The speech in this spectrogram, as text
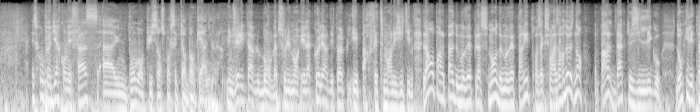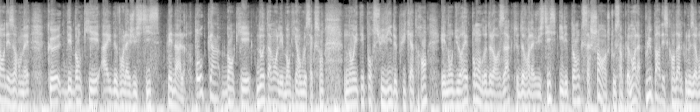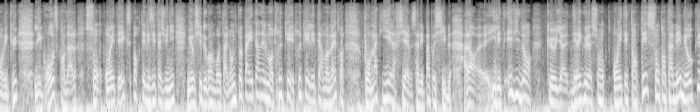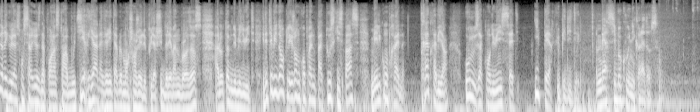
Est-ce qu'on peut dire qu'on est face à une bombe en puissance pour le secteur bancaire, Nicolas? Une véritable bombe, absolument. Et la colère des peuples est parfaitement légitime. Là, on parle pas de mauvais placements, de mauvais paris, de transactions hasardeuses. Non, on parle d'actes illégaux. Donc, il est temps désormais que des banquiers aillent devant la justice pénale. Aucun banquier, notamment les banquiers anglo-saxons, n'ont été poursuivis depuis quatre ans et n'ont dû répondre de leurs actes devant la justice. Il est temps que ça change, tout simplement. La plupart des scandales que nous avons vécus, les gros scandales, sont, ont été exportés des États-Unis, mais aussi de Grande-Bretagne. On ne peut pas éternellement truquer, truquer les thermomètres pour maquiller la fièvre. Ça n'est pas possible. Alors, euh, il est évident que y a des régulations ont été tentées, sont entamées, mais aucune régulation sérieuse n'a pour l'instant abouti. Rien n'a véritablement changé depuis la chute de Lehman Brothers à l'automne 2008. Il est évident que les gens ne comprennent pas tout ce qui se passe, mais ils comprennent très très bien où nous a conduit cette hyper cupidité. Merci beaucoup, Nicolas Dos.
